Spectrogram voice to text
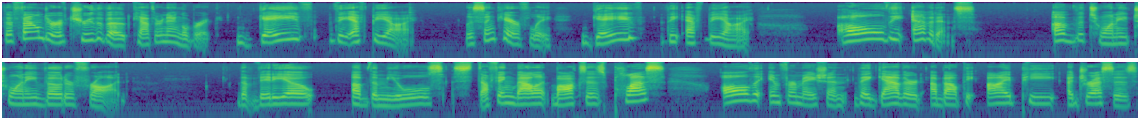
the founder of True the Vote, Catherine Engelbrecht, gave the FBI, listen carefully, gave the FBI all the evidence of the 2020 voter fraud. The video of the mules stuffing ballot boxes, plus all the information they gathered about the IP addresses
